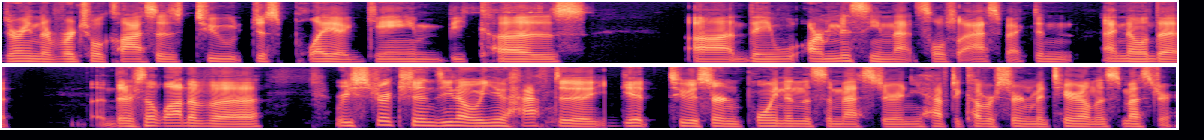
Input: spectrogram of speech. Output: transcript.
during their virtual classes to just play a game because uh, they are missing that social aspect. And I know that there's a lot of uh, restrictions. You know, you have to get to a certain point in the semester and you have to cover certain material in the semester.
